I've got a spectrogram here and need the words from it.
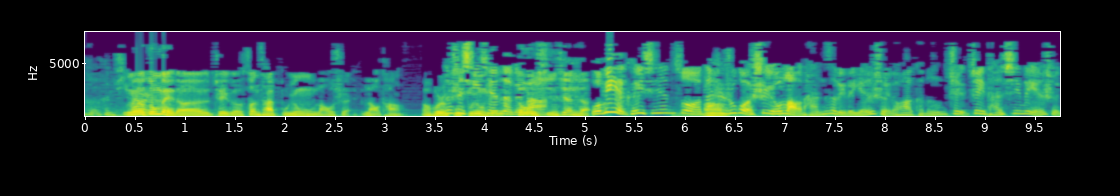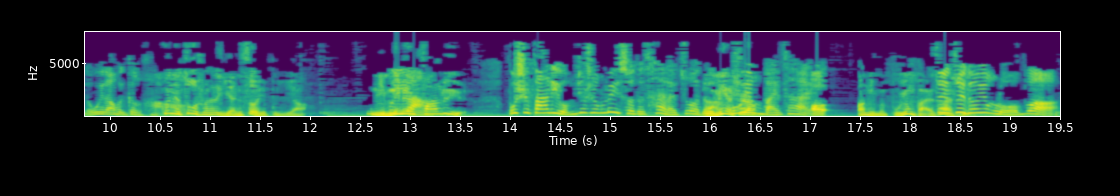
很很提味儿。没有东北的这个酸菜不用老水老汤啊，或者那是新鲜的，对吧？是新鲜的。我们也可以新鲜做，但是嗯如果是有老坛子里的盐水的话，可能这这坛新的盐水的味道会更好。关键做出来的颜色也不一样。嗯你们那边发绿，不是发绿，我们就是用绿色的菜来做的，我们也是不用白菜。哦啊，你们不用白菜对，最多用萝卜，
